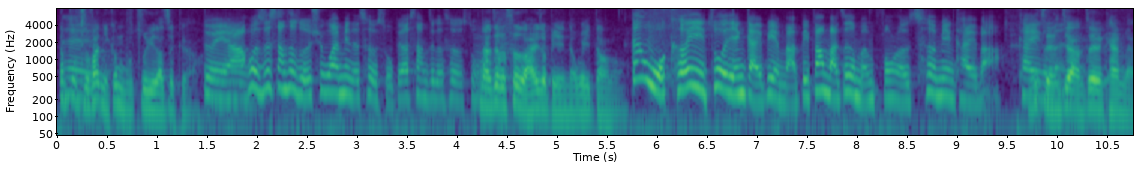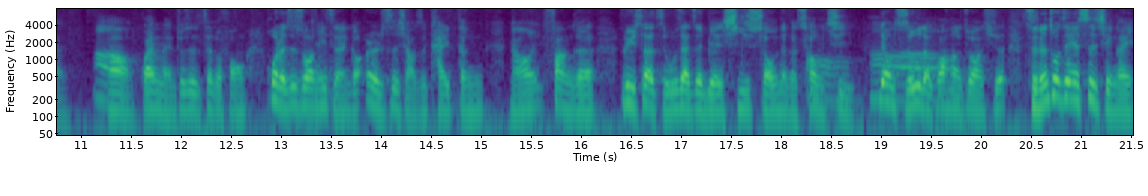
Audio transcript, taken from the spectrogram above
那不煮饭你根本不注意到这个啊。对啊，或者是上厕所就去外面的厕所，不要上这个厕所。那这个厕所还是有别人的味道喽。但我可以做一点改变吧，比方把这个门封了，侧面开吧，开一个门你只能这。样，这边开门。哦，哦，关门就是这个风，或者是说你只能够二十四小时开灯，然后放个绿色植物在这边吸收那个臭气，哦用植物的光合作用，其实只能做这件事情而已。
